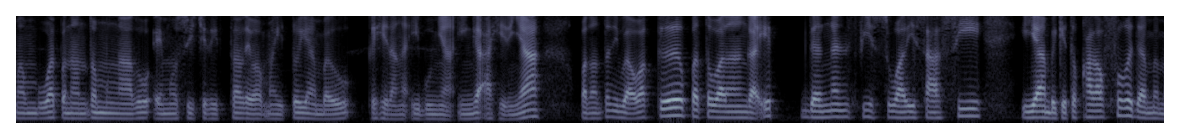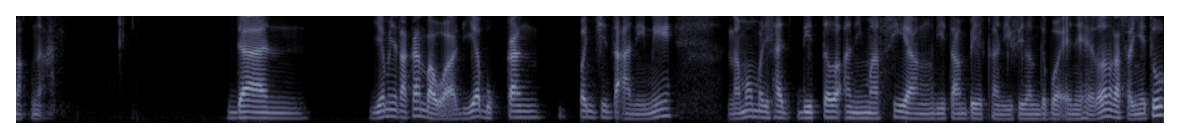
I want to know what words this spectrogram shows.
membuat penonton mengaruh emosi cerita lewat Maito yang baru kehilangan ibunya. Hingga akhirnya penonton dibawa ke petualangan gaib dengan visualisasi yang begitu colorful dan bermakna. Dan dia menyatakan bahwa dia bukan pencinta anime, namun melihat detail animasi yang ditampilkan di film The Boy and the Heron rasanya itu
